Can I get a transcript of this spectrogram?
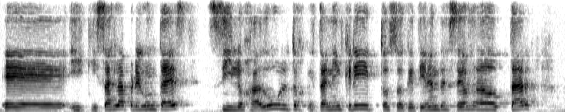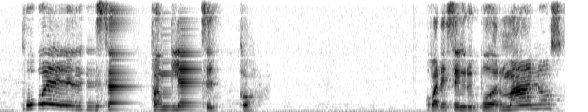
Eh, y quizás la pregunta es si los adultos que están inscriptos o que tienen deseos de adoptar pueden ser familias de para ese grupo de hermanos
